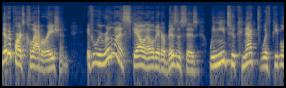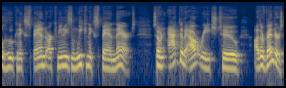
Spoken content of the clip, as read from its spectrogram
The other part is collaboration. If we really want to scale and elevate our businesses, we need to connect with people who can expand our communities and we can expand theirs. So, an active outreach to other vendors,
